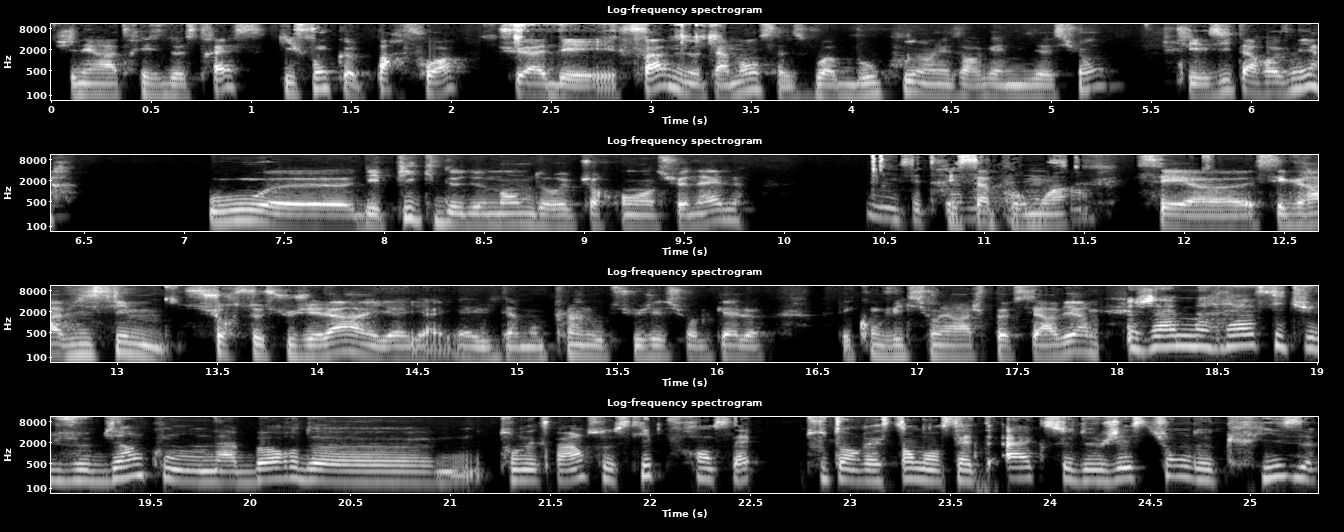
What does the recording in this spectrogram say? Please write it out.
génératrices de stress, qui font que parfois, tu as des femmes, notamment, ça se voit beaucoup dans les organisations, qui hésitent à revenir, ou euh, des pics de demande de rupture conventionnelle et ça, pour moi, c'est gravissime sur ce sujet-là. Il, il, y a évidemment plein d'autres sujets sur lesquels les convictions RH peuvent servir. J'aimerais, si tu le veux bien, qu'on aborde ton expérience au slip français tout en restant dans cet axe de gestion de crise.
